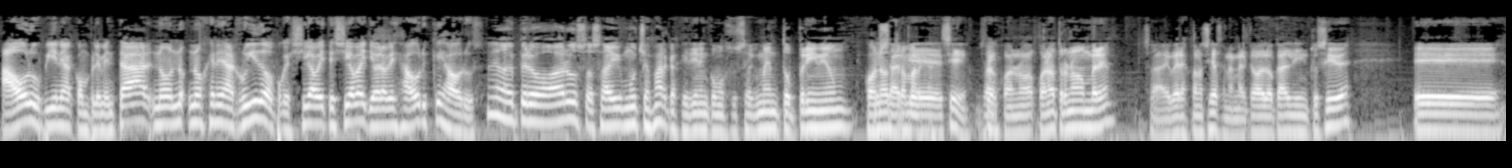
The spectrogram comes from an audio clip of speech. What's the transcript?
A Horus viene a complementar, no, no, no genera ruido, porque Gigabyte es Gigabyte y ahora ves a Horus, ¿qué es Horus? No, pero Arus, o sea, hay muchas marcas que tienen como su segmento premium. Con o sea, otro que- marca. Sí, o sea, Sí. Con, con otro nombre. O sea, hay varias conocidas en el mercado local inclusive. Eh,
